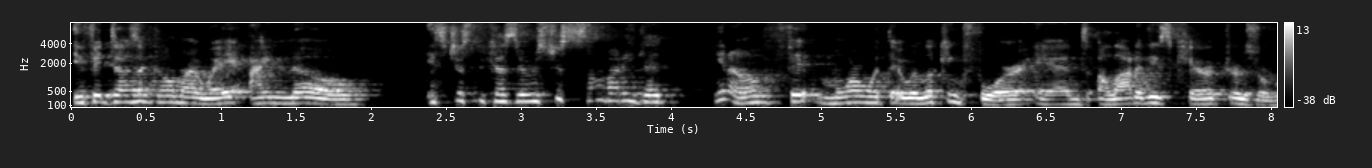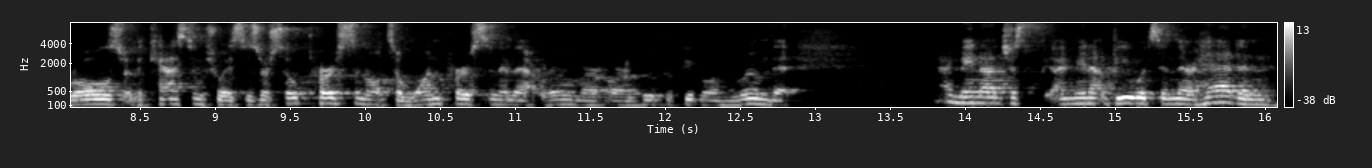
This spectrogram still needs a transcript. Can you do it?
If it doesn't go my way, I know it's just because there was just somebody that you know fit more what they were looking for. And a lot of these characters or roles or the casting choices are so personal to one person in that room or, or a group of people in the room that i may not just i may not be what's in their head. And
